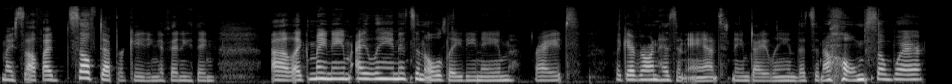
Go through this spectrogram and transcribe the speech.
myself. I'm self-deprecating, if anything. Uh, like my name, Eileen. It's an old lady name, right? Like everyone has an aunt named Eileen that's in a home somewhere.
